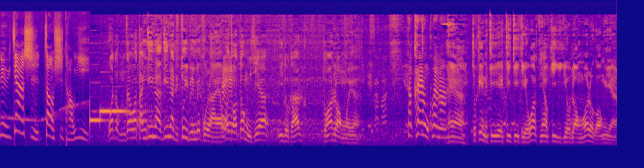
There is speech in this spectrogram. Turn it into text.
女驾驶肇事逃逸。我都唔知，我等囡仔，囡仔伫对面要过来啊，我伊就甲我怎弄的啊？他开很快吗？系啊，足紧的叽叽叽叫，我听到叽叽叫弄，我就讲伊啊。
